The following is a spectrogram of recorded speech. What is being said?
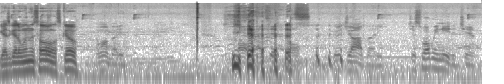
You guys got to win this hole. Let's go. Come on, buddy. Oh, Good job, buddy. Just what we needed, champ.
